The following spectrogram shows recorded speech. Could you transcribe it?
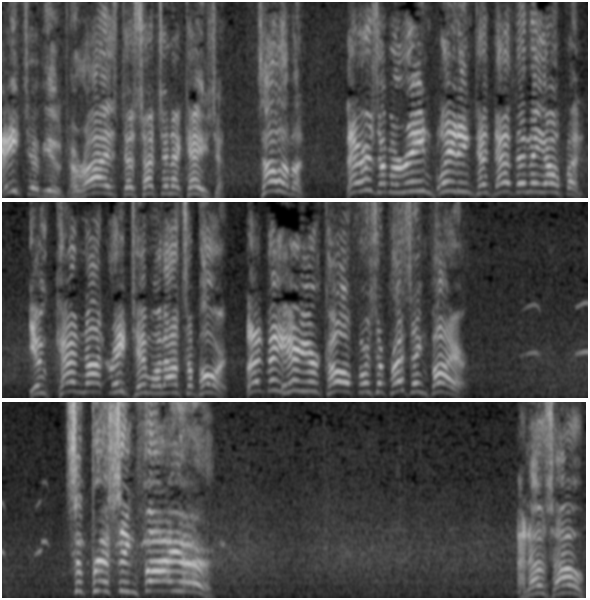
each of you to rise to such an occasion. Sullivan, there's a Marine bleeding to death in the open. You cannot reach him without support. Let me hear your call for suppressing fire. Suppressing fire! Minoso,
